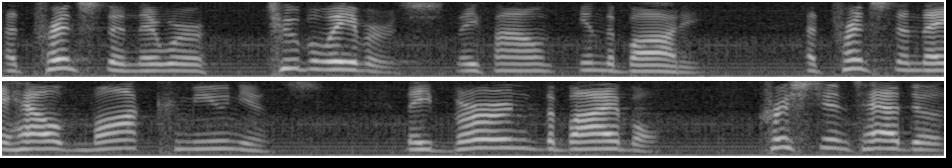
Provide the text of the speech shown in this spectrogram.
At Princeton, there were two believers they found in the body. At Princeton, they held mock communions. They burned the Bible. Christians had to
